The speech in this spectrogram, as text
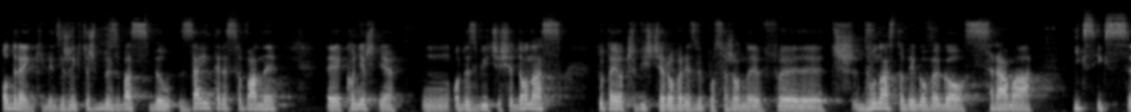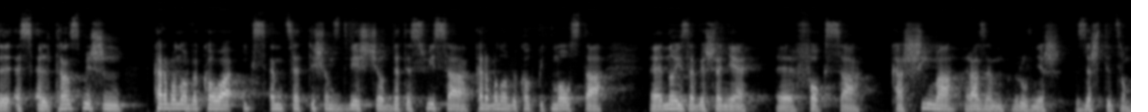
od ręki, więc jeżeli ktoś by z Was był zainteresowany, e, koniecznie mm, odezwijcie się do nas. Tutaj oczywiście rower jest wyposażony w 12-biegowego SRAMa XXSL Transmission, karbonowe koła XMC 1200 od DT Swissa, karbonowy kokpit Mosta, e, no i zawieszenie e, Foxa Kashima razem również ze sztycą.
